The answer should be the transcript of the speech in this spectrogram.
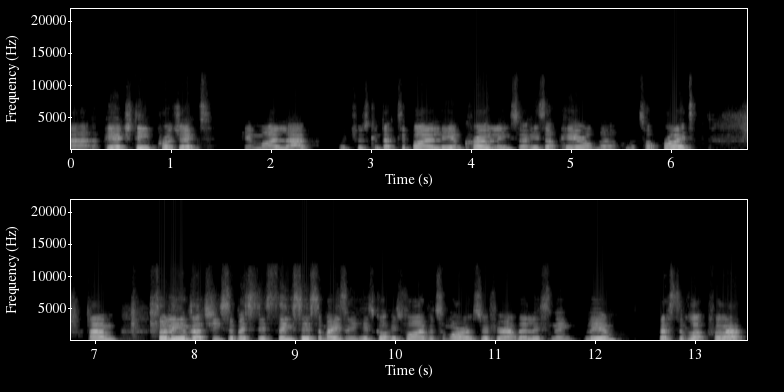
uh, a PhD project in my lab, which was conducted by Liam Crowley. So he's up here on the, on the top right. Um, so Liam's actually submitted his thesis. Amazingly, he's got his Viva tomorrow. So if you're out there listening, Liam, best of luck for that.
